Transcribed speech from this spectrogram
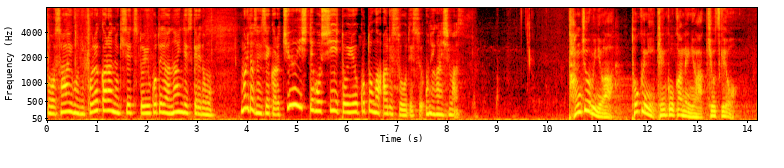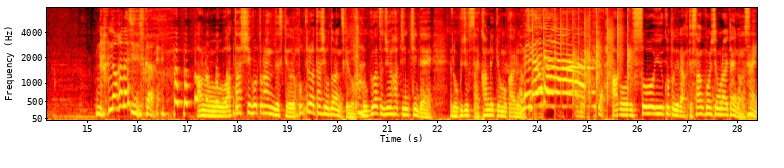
と最後にこれからの季節ということではないんですけれども森田先生から注意してほしいということがあるそうです。お願いします誕生日には特に健康関連には気をつけよう。何の話ですか？あの私事なんですけど本当に私事なんですけど、6月18日で60歳還暦を迎えるんです。おめでとういやあのそういうことでなくて参考にしてもらいたいのはですね、、は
